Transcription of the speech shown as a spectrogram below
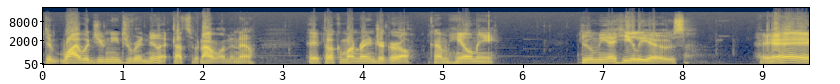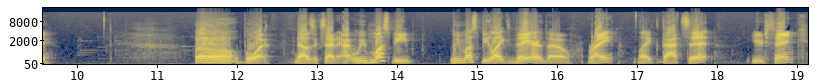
Then why would you need to renew it? That's what I want to know. Hey, Pokemon Ranger girl, come heal me. Do me a Helios. Hey, hey. Oh boy, that was exciting. I, we must be, we must be like there though, right? Like that's it. You'd think.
